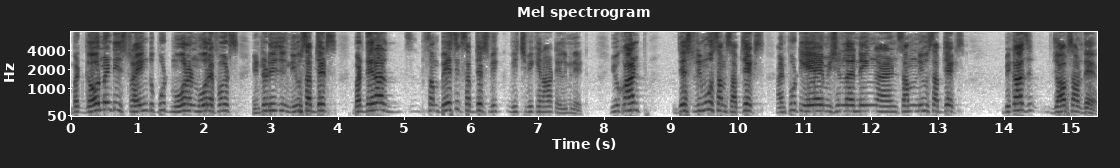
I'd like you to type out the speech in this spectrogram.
But government is trying to put more and more efforts, introducing new subjects. But there are some basic subjects we, which we cannot eliminate. You can't just remove some subjects and put AI, machine learning, and some new subjects because jobs are there.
